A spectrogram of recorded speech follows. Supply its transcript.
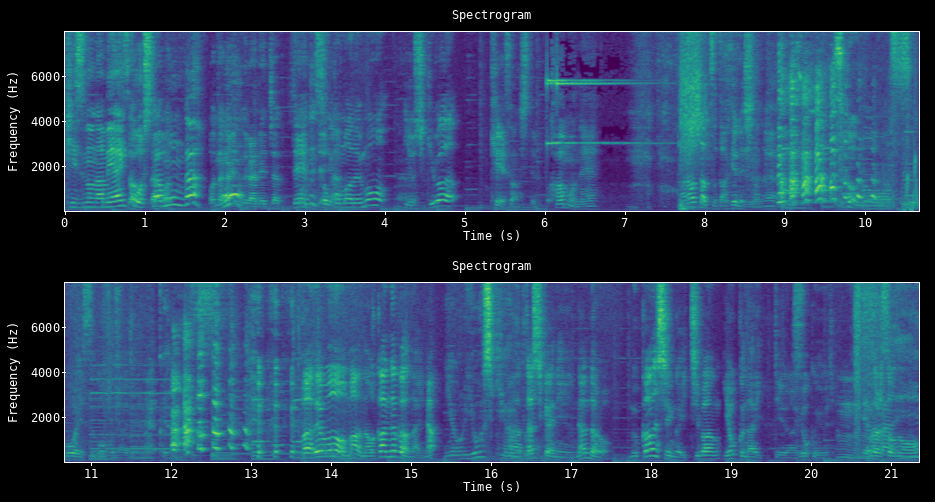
傷の舐め合いっこをしたもんがお互いも振られちゃってそこまでもうん。ヨシキは計算してると。うかもね腹立つだけでしたね。そのすごいすごくないよね。まあでもまあ分かんなくはないな。いや俺ヨシキまあ確かになんだろう無関心が一番良くないっていうのはよく言うじゃん。うん。だからその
